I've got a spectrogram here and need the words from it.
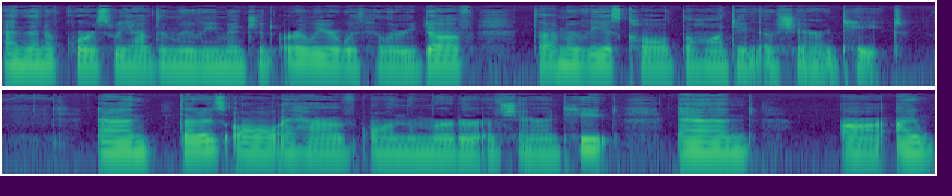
And then, of course, we have the movie mentioned earlier with Hilary Duff. That movie is called The Haunting of Sharon Tate. And that is all I have on the murder of Sharon Tate. And uh, I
